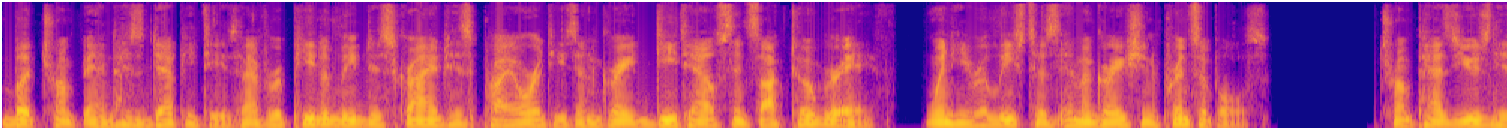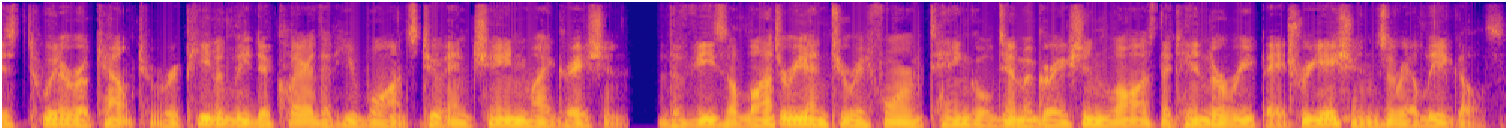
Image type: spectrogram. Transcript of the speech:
But Trump and his deputies have repeatedly described his priorities in great detail since October 8, when he released his immigration principles. Trump has used his Twitter account to repeatedly declare that he wants to end chain migration, the visa lottery and to reform tangled immigration laws that hinder repatriations of illegals.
